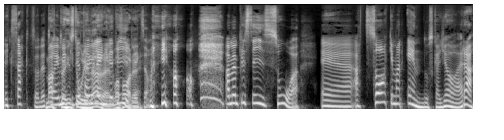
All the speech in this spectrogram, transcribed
Exakt så. Det tar ju, mycket, det tar ju längre tid. Liksom. ja. ja, men precis så. Eh, att saker man ändå ska göra,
